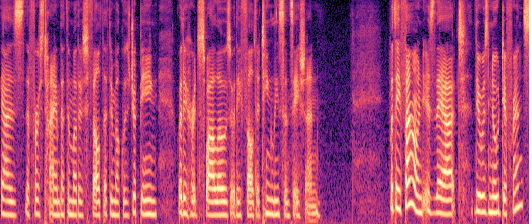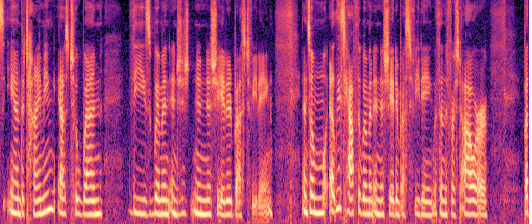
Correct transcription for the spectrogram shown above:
as the first time that the mothers felt that their milk was dripping, or they heard swallows, or they felt a tingling sensation. What they found is that there was no difference in the timing as to when these women in- initiated breastfeeding. And so at least half the women initiated breastfeeding within the first hour. But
